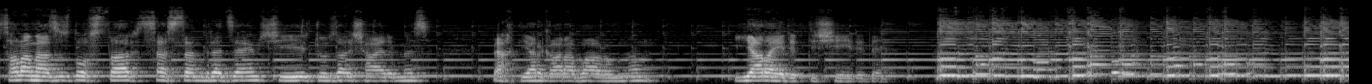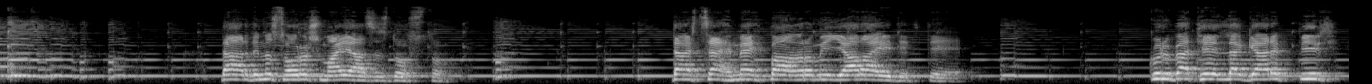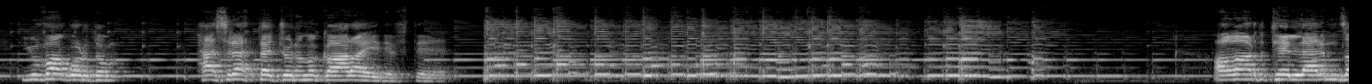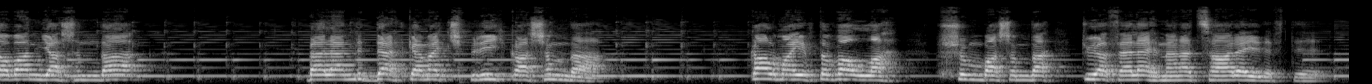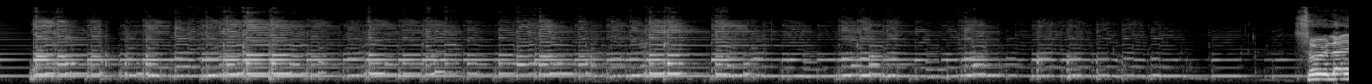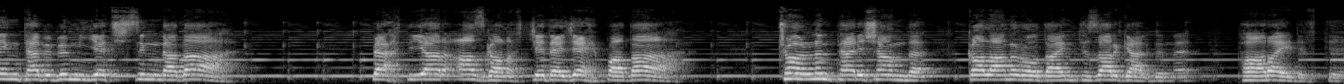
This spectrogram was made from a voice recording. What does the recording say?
Salam əziz dostlar, səsləndirəcəyim şiir gözəl şairimiz Bəxtiyar Qarabağlının Yara edibdi şeiridir. Dərdimi soruşmayı əziz dostum. Dərd çəkmək bağrımı yara edibdi. Qürbət ellə qərib bir yuva qurdum. Həsrət də günümü qara edibdi. Ağardı tellərim cavan yaşında. Bələndi dərd qəmə kiprik qaşımda. Qalmayıbdı vallah şum başımda. Güya fələk mənə çarə edibdi. Söyləyin təbibim yetişsin dada. Bəxtiyar az qalıb gedəcək bada. Könlüm pərişandır, qalanır oda intizar qəlbimi para edibdi.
